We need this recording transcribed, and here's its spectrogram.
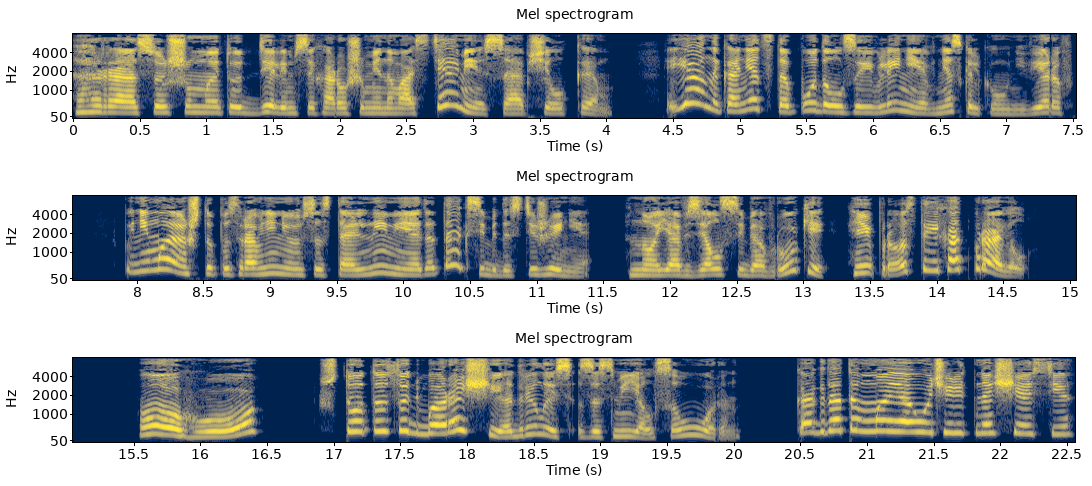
«Раз уж мы тут делимся хорошими новостями», — сообщил Кэм, «я наконец-то подал заявление в несколько универов. Понимаю, что по сравнению с остальными это так себе достижение, но я взял себя в руки и просто их отправил. «Ого! Что-то судьба расщедрилась», — засмеялся Уоррен. «Когда там моя очередь на счастье?»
